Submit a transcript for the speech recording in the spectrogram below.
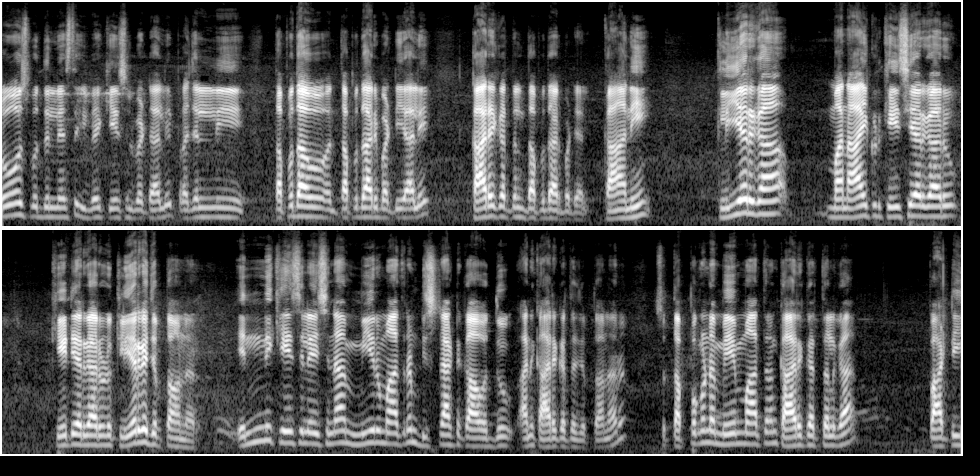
రోజు పొద్దున్న లేస్తే ఇవే కేసులు పెట్టాలి ప్రజల్ని తప్పుదా తప్పుదారి పట్టియాలి కార్యకర్తలను తప్పుదారి పట్టాలి కానీ క్లియర్గా మా నాయకుడు కేసీఆర్ గారు కేటీఆర్ గారు కూడా క్లియర్గా చెప్తా ఉన్నారు. ఎన్ని కేసులు వేసినా మీరు మాత్రం డిస్ట్రాక్ట్ కావద్దు అని కార్యకర్తలు చెప్తా ఉన్నారు. సో తప్పకుండా మేము మాత్రం కార్యకర్తలుగా పార్టీ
